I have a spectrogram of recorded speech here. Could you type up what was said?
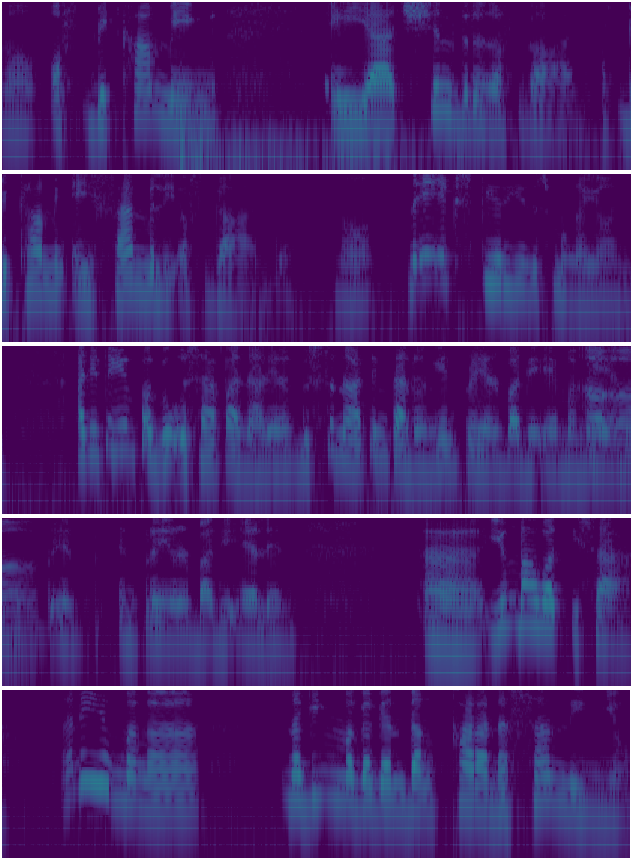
no, of becoming a uh, children of God, of becoming a family of God, no? Na-experience mo ngayon. At ito yung pag-uusapan natin at gusto nating tanungin prayer buddy Emma May ano, prayer, and prayer buddy Ellen. Ah, yung bawat isa, ano yung mga naging magagandang karanasan ninyo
